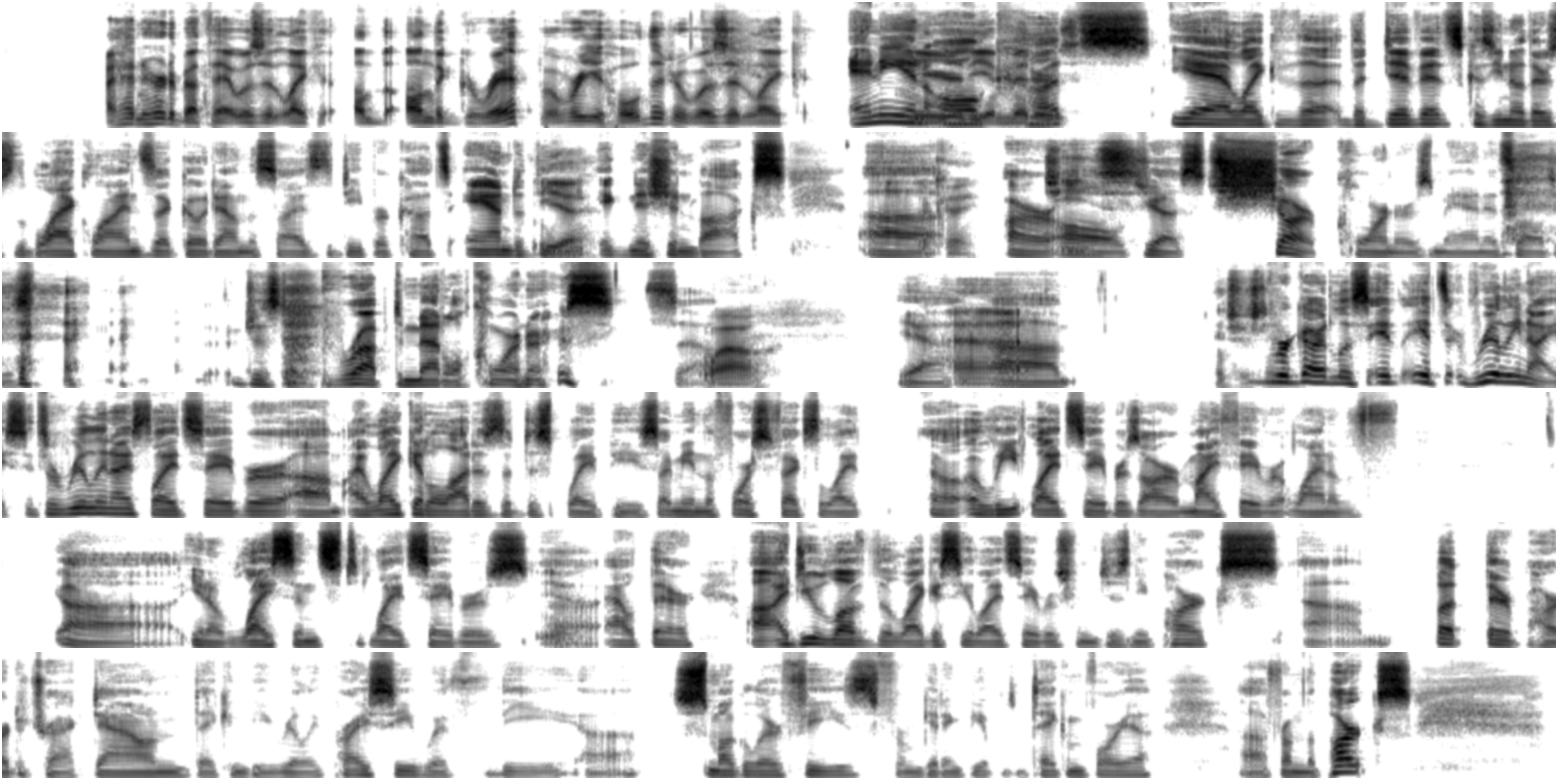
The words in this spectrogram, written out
I hadn't heard about that. Was it like on the, on the grip of where you hold it, or was it like Any and all cuts. Yeah, like the the divots, because you know there's the black lines that go down the sides, the deeper cuts, and the Yeah. ignition box uh, okay? are all just sharp corners, man. It's all just just abrupt metal corners. So wow, yeah. Uh, um, interesting. regardless it, it's really nice. It's a really nice lightsaber um, i like it a lot as a display piece. I mean the Force FX light uh, elite lightsabers are my favorite line of uh you know licensed lightsabers Yeah. uh, out there. Uh, i do love the legacy lightsabers from disney parks um but they're hard to track down. They can be really pricey with the uh, smuggler fees from getting people to take them for you uh, from the parks.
